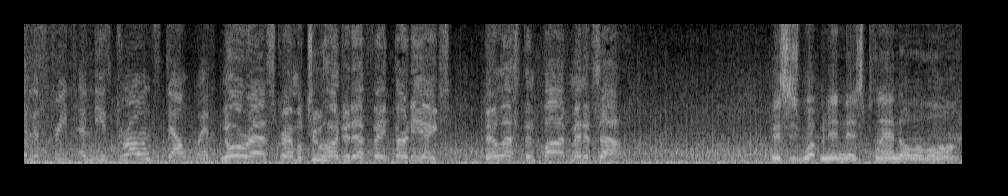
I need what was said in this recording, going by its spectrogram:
in the streets and these drones dealt with. NORAD scrambled 200 F-A-38s. They're less than five minutes out. This is what Menendez planned all along.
